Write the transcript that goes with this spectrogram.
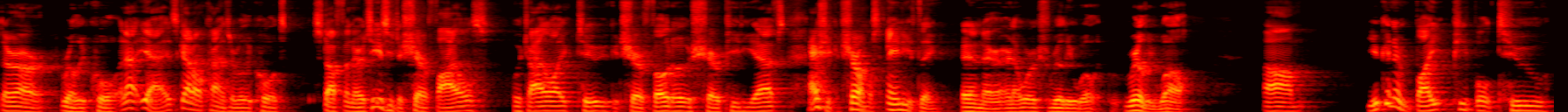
there are really cool, and yeah, it's got all kinds of really cool stuff in there. It's easy to share files, which I like too. You could share photos, share PDFs. Actually, you could share almost anything in there, and it works really well. Really well. Um, you can invite people to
